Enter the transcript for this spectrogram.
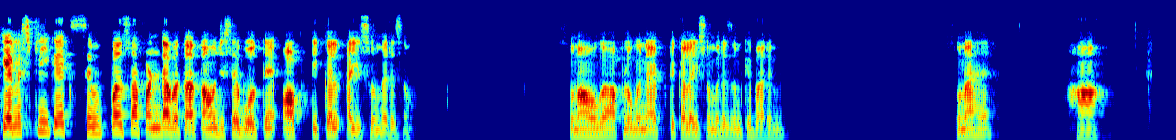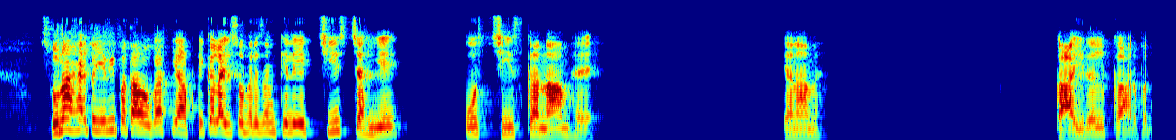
केमिस्ट्री का एक सिंपल सा फंडा बताता हूँ, जिसे बोलते हैं ऑप्टिकल आइसोमेरिज्म सुना होगा आप लोगों ने ऑप्टिकल आइसोमेरिज्म के बारे में? सुना है? हाँ। सुना है तो ये भी पता होगा कि ऑप्टिकल आइसोमेरिज्म के लिए एक चीज़ चाहिए, उस चीज़ का नाम है। क्या नाम है? Chiral carbon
